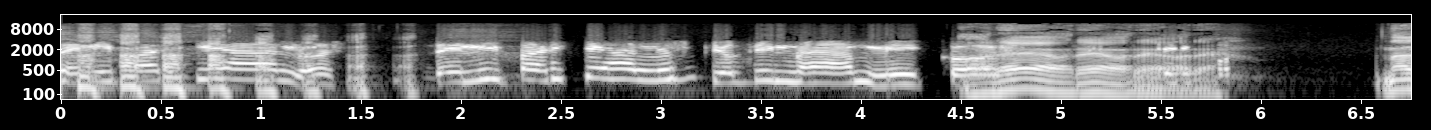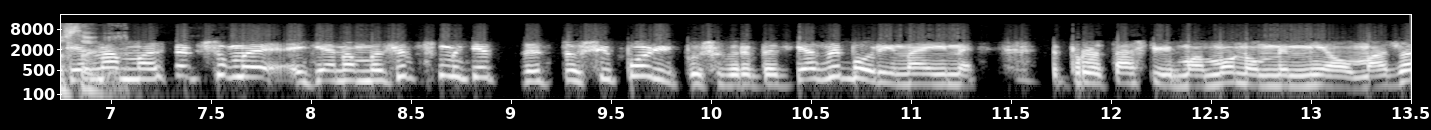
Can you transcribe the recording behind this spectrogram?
δεν υπάρχει άλλος, δεν υπάρχει άλλος πιο δυναμικός. Ωραία, ωραία, ωραία. ωραία. Να Και είστε να κα- μαζέψουμε, για να μαζέψουμε και τους υπόλοιπους, βρε παιδιά, δεν μπορεί να είναι πρωτάθλημα μόνο με μία ομάδα,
